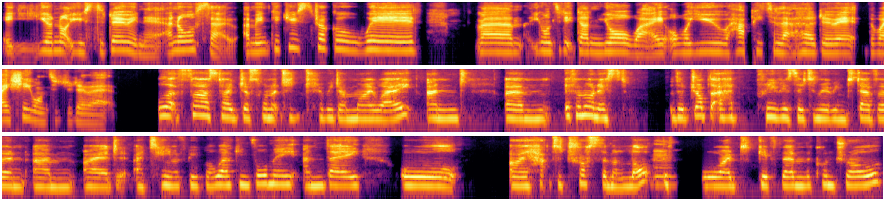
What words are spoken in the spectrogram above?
it, you're not used to doing it. And also, I mean, did you struggle with? Um, you wanted it done your way, or were you happy to let her do it the way she wanted to do it? Well, at first, I just wanted to, to be done my way. And um, if I'm honest, the job that I had previously to moving to Devon, um, I had a team of people working for me, and they all I had to trust them a lot Mm. Before I'd give them the control.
